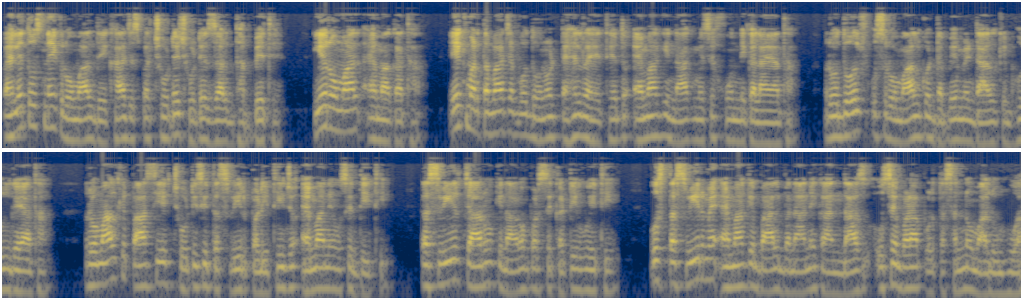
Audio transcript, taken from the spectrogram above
پہلے تو اس نے ایک رومال دیکھا جس پر چھوٹے چھوٹے زرد دھبے تھے۔ یہ رومال ایما کا تھا۔ ایک مرتبہ جب وہ دونوں ٹہل رہے تھے تو ایما کی ناک میں سے خون نکل آیا تھا۔ رودولف اس رومال کو ڈبے میں ڈال کے بھول گیا تھا۔ رومال کے پاس ہی ایک چھوٹی سی تصویر پڑی تھی جو ایما نے اسے دی تھی۔ تصویر چاروں کناروں پر سے کٹی ہوئی تھی۔ اس تصویر میں ایما کے بال بنانے کا انداز اسے بڑا پرتسنو معلوم ہوا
